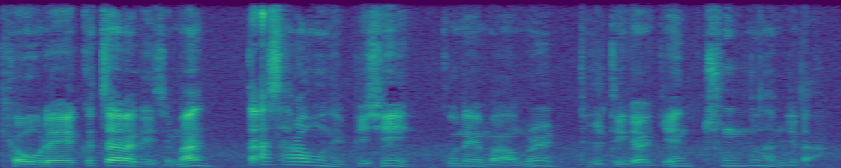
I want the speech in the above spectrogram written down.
겨울의 끝자락이지만 따사로운 햇빛이 꾼의 마음을 들뜨게 하기엔 충분합니다.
